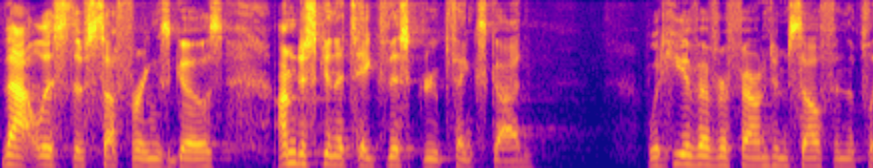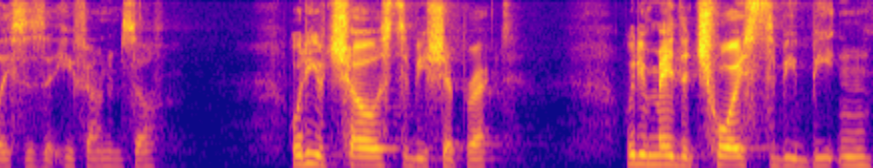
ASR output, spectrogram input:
that list of sufferings goes. I'm just going to take this group, thanks God. Would he have ever found himself in the places that he found himself? Would he have chose to be shipwrecked? Would he have made the choice to be beaten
